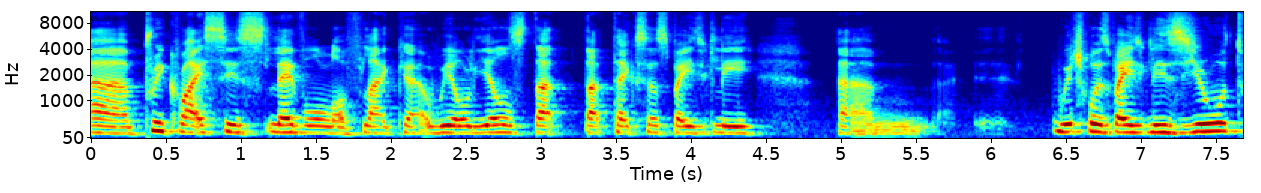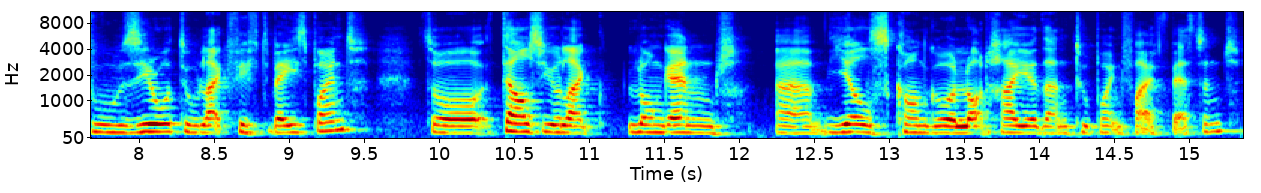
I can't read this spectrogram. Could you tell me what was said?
uh, pre-crisis level of like uh, real yields that that takes us basically um, which was basically zero to zero to like 50 base point so tells you like long end uh, yields can't go a lot higher than 2.5 percent.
